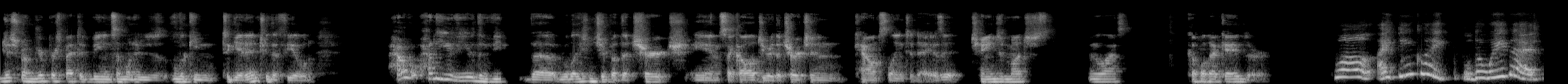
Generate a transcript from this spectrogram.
just from your perspective, being someone who's looking to get into the field, how how do you view the the relationship of the church and psychology, or the church and counseling today? Has it changed much in the last couple decades, or? Well, I think like the way that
